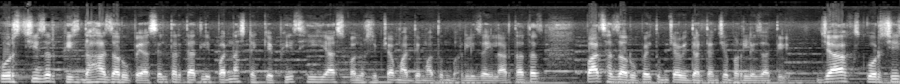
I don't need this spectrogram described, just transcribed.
कोर्सची जर फीस दहा हजार रुपये असेल तर त्यातली पन्नास टक्के फीस ही या स्कॉलरशिपच्या माध्यमातून भरली जाईल. अर्थातच पाच हजार रुपये तुमच्या विद्यार्थ्यांचे भरले जातील. ज्या कोर्सची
